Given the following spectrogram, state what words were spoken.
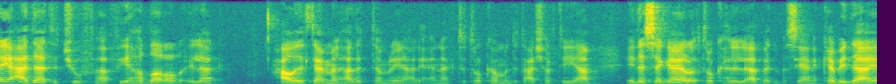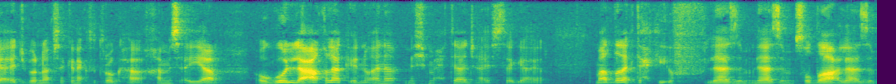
أي عادات تشوفها فيها ضرر إلك حاول تعمل هذا التمرين عليها إنك تتركها مدة عشرة أيام. إذا سجاير اتركها للأبد بس يعني كبداية اجبر نفسك إنك تتركها خمس أيام وقول لعقلك إنه أنا مش محتاج هاي السجاير. ما تضلك تحكي اف لازم لازم صداع لازم.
